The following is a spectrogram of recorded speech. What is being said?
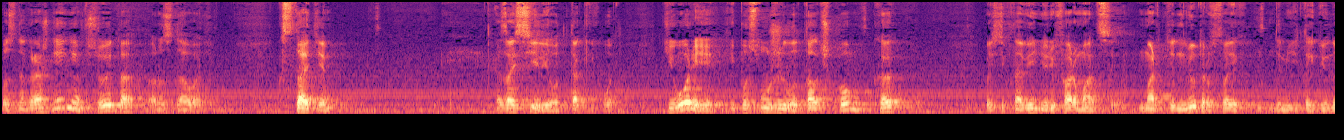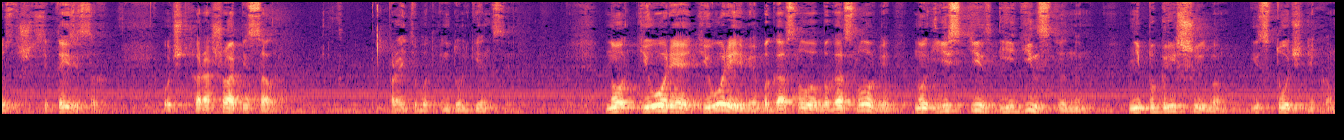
вознаграждение, все это раздавать. Кстати, засилие вот таких вот теорий и послужило толчком к возникновению реформации. Мартин Лютер в своих знаменитых 96 тезисах очень хорошо описал про эти вот индульгенции. Но теория теориями, богословы богословами, но единственным непогрешимым источником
